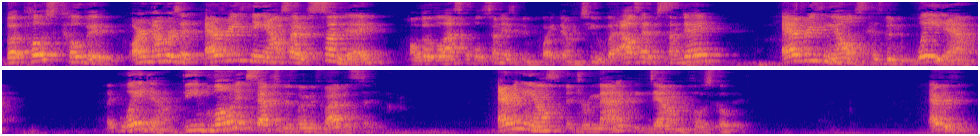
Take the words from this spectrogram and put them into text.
But post-COVID, our numbers at everything outside of Sunday, although the last couple of Sundays have been quite down too, but outside of Sunday, everything else has been way down. Like way down. The lone exception is women's Bible study. Everything else has been dramatically down post-COVID. Everything.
